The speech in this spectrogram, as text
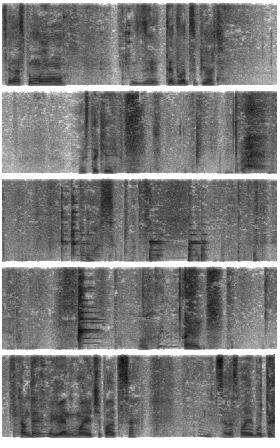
Це у нас, по-моєму, з Т-25. Ось такий. Ось. Там, де гвинт має чіпатися, це нас має бути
